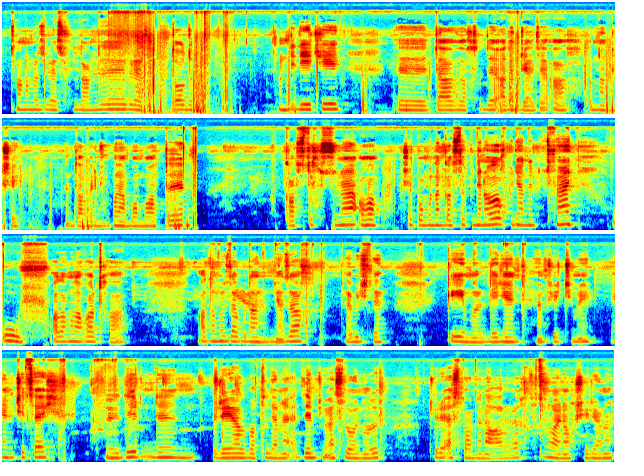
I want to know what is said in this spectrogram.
Canımız biraz fullandı. Biraz doldu. Deyir ki e, daha vaxtıdır. Adam gələcək. Ah bundan bir şey. Ben daha verim. Buna bomba attım. Qastıq üstünə. Aha. Şey bombadan qastıq. Bir dənə ox. Bir dənə də tüfəng. Uf. Adamın ağardı ha. Adımız da buradan yazaq. Təbii ki də Gamer Legend həmişə kimi. Yəni keçək. Deyir, Real Battle yəni dediyim kimi əsl oyun olur. Görə əsl oyundan ağarırıq. Bütün oyuna oxşayır yəni.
